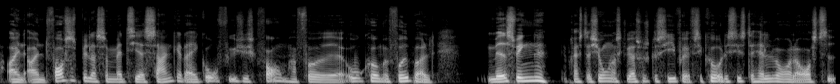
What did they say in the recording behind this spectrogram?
og, en, og en forsvarsspiller som Mathias Sanke, der er i god fysisk form, har fået øh, OK med fodbold, med svingende præstationer, skal vi også huske at sige, på FCK det sidste halve år eller års tid,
